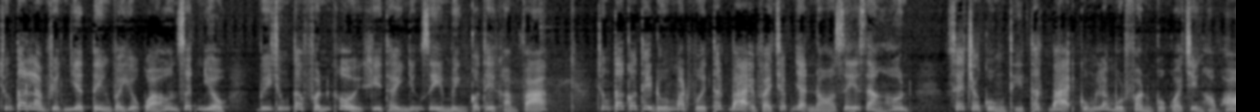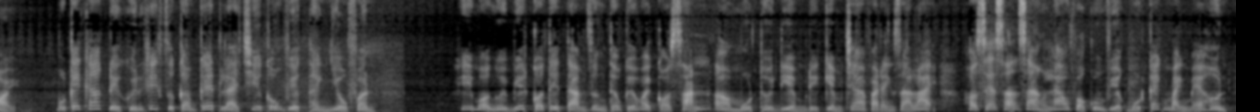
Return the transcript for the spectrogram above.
Chúng ta làm việc nhiệt tình và hiệu quả hơn rất nhiều vì chúng ta phấn khởi khi thấy những gì mình có thể khám phá. Chúng ta có thể đối mặt với thất bại và chấp nhận nó dễ dàng hơn. Xét cho cùng thì thất bại cũng là một phần của quá trình học hỏi. Một cách khác để khuyến khích sự cam kết là chia công việc thành nhiều phần. Khi mọi người biết có thể tạm dừng theo kế hoạch có sẵn ở một thời điểm để kiểm tra và đánh giá lại, họ sẽ sẵn sàng lao vào công việc một cách mạnh mẽ hơn –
